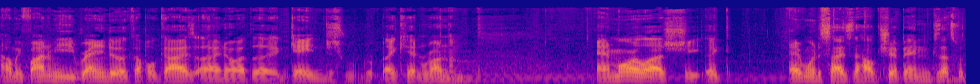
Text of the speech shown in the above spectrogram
help me find him? He ran into a couple guys I know at the gate and just like hit and run them. And more or less, she like everyone decides to help chip in because that's what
